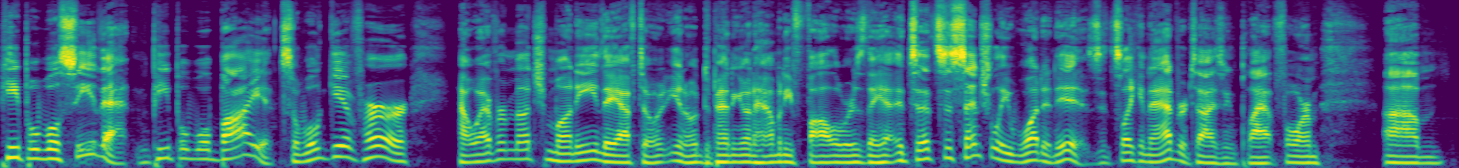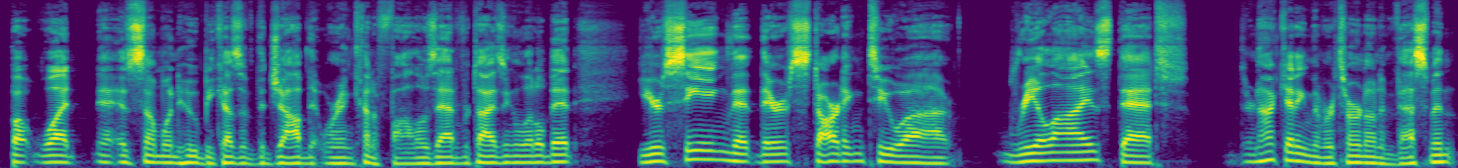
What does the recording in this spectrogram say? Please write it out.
people will see that and people will buy it. So we'll give her however much money they have to, you know, depending on how many followers they have. It's that's essentially what it is. It's like an advertising platform. Um, but what as someone who, because of the job that we're in, kind of follows advertising a little bit, you're seeing that they're starting to uh, realize that they're not getting the return on investment,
